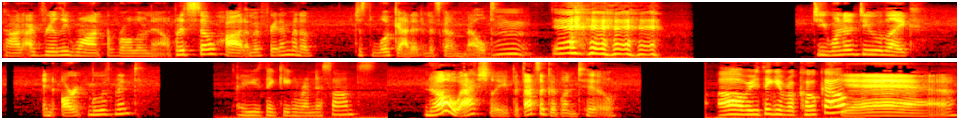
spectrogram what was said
god, I really want a Rolo now, but it's so hot. I'm afraid I'm gonna just look at it and it's gonna melt. Mm. Do you want to do like an art movement? Are you thinking Renaissance? No, actually, but that's a good one too. Oh, were you thinking Rococo? Yeah.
